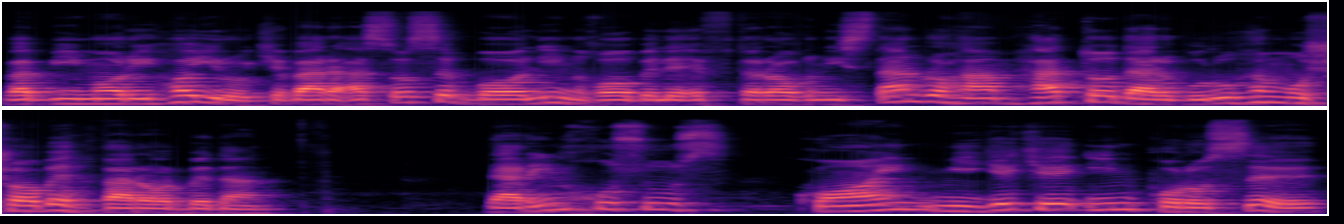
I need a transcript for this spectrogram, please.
و بیماری هایی رو که بر اساس بالین قابل افتراق نیستن رو هم حتی در گروه مشابه قرار بدن. در این خصوص کوین میگه که این پروسه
